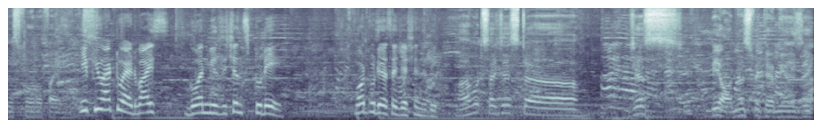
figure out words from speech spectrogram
just four or five. If you had to advise Goan musicians today, what would your suggestions be? I would suggest uh, just be honest with your music.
